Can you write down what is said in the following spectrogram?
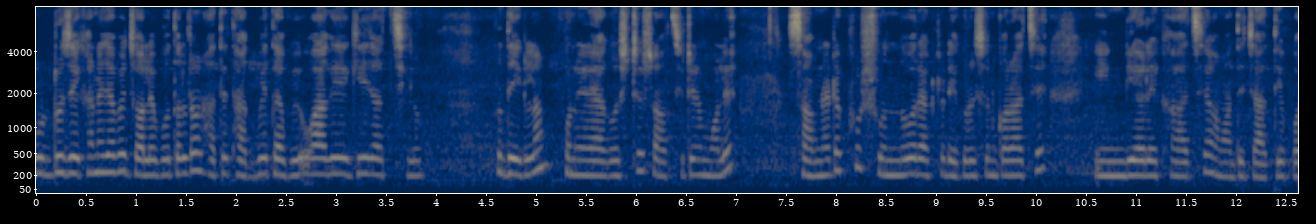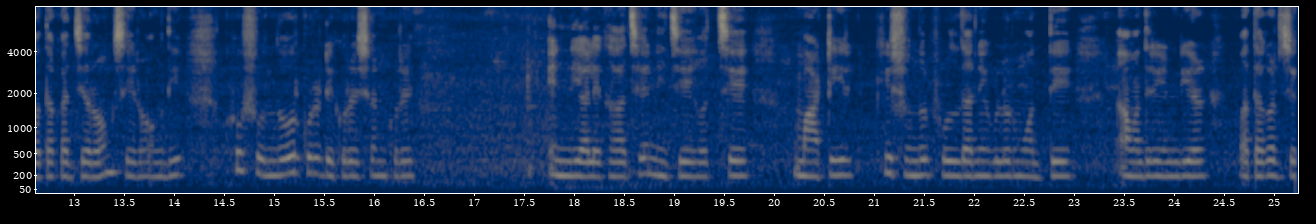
গুড্ডু যেখানে যাবে জলের বোতলটা ওর হাতে থাকবে থাকবে ও আগে এগিয়ে যাচ্ছিল। তো দেখলাম পনেরোই আগস্টে সাউথ সিটির মলে সামনেটা খুব সুন্দর একটা ডেকোরেশন করা আছে। ইন্ডিয়া লেখা আছে, আমাদের জাতীয় পতাকার যে রং, সেই রং দিয়ে খুব সুন্দর করে ডেকোরেশন করে ইন্ডিয়া লেখা আছে। নিচে হচ্ছে মাটির কি সুন্দর ফুলদানিগুলোর মধ্যে আমাদের ইন্ডিয়ার পতাকার যে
